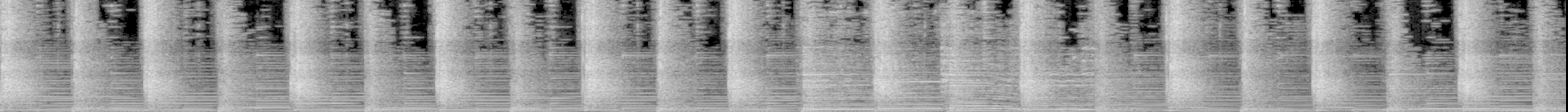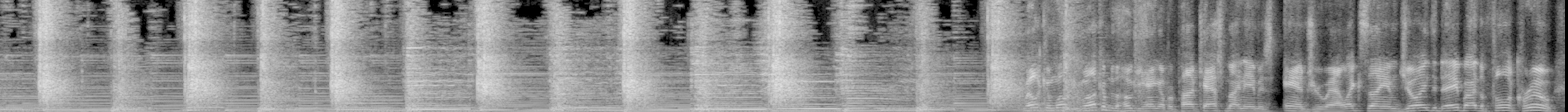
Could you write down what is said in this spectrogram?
ああ。Welcome to the Hokie Hangover Podcast. My name is Andrew Alex. I am joined today by the full crew.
